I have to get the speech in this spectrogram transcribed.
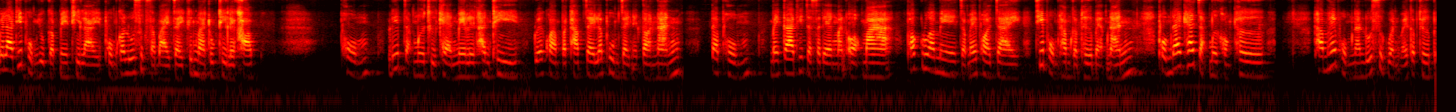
เวลาที่ผมอยู่กับเมทีไรผมก็รู้สึกสบายใจขึ้นมาทุกทีเลยครับ ผมรีบจับมือถือแขนเมย์เลยทันที ด้วยความประทับใจและภูมิใจในตอนนั้น แต่ผมไม่กล้าที่จะแสดงมันออกมา เพราะกลัวเมย์จะไม่พอใจที่ผมทำกับเธอแบบนั้น ผมได้แค่จับมือของเธอทำให้ผมนั้นรู้สึกหวั่นไหวกับเธอไป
